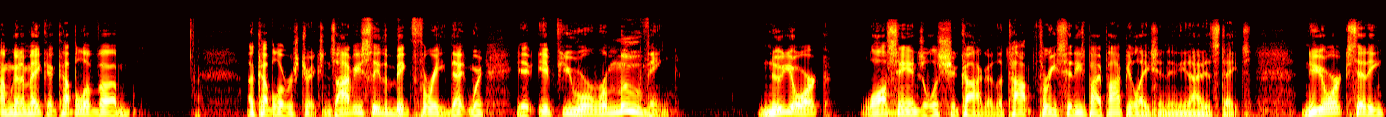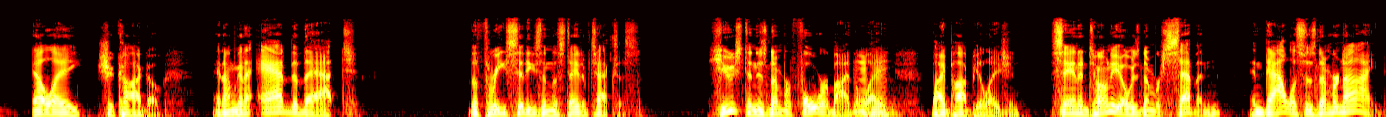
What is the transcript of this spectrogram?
I'm going to make a couple of um, a couple of restrictions. Obviously, the big three that were if, if you were removing New York, Los Angeles, Chicago, the top three cities by population in the United States. New York City, L.A., Chicago, and I'm going to add to that the three cities in the state of Texas. Houston is number four, by the way, by population. San Antonio is number seven, and Dallas is number nine.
